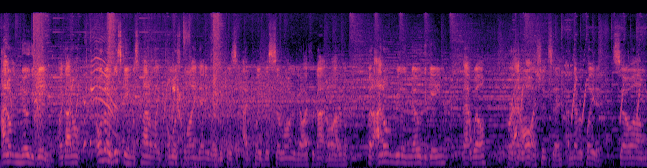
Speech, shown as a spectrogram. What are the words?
I don't know the game. Like, I don't, although this game was kind of like almost blind anyway because I'd played this so long ago, I've forgotten a lot of it. But I don't really know the game that well, or at all, I should say. I've never played it. So, um,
